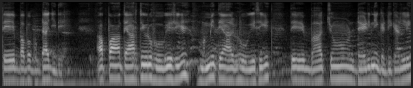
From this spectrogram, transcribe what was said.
ਤੇ ਬਾਬਾ ਬੁੱਢਾ ਜੀ ਦੇ। ਆਪਾਂ ਤਿਆਰ ਤਿਉਰ ਹੋ ਗਏ ਸੀਗੇ, ਮੰਮੀ ਤਿਆਰ ਹੋ ਗਈ ਸੀਗੀ ਤੇ ਬਾਅਦ ਚੋਂ ਡੈਡੀ ਨੇ ਗੱਡੀ ਕੱਢ ਲਈ।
